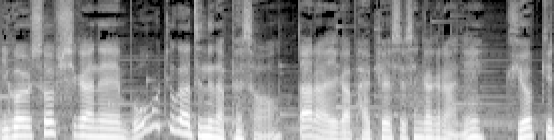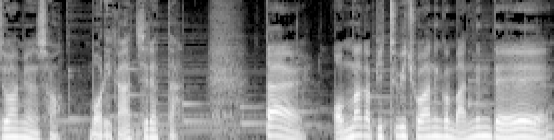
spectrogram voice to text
이걸 수업 시간에 모두가 듣는 앞에서 딸아이가 발표했을 생각을 하니 귀엽기도 하면서 머리가 아찔했다. 딸, 엄마가 B2B 좋아하는 건 맞는데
